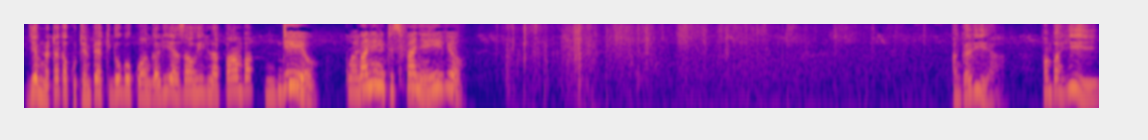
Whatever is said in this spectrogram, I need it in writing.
Je, mnataka kutembea kidogo kuangalia zao hili la pamba? Ndiyo. Kwa nini tusifanye hivyo? Angalia, pamba hii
